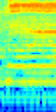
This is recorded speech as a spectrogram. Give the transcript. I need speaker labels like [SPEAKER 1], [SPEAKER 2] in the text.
[SPEAKER 1] my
